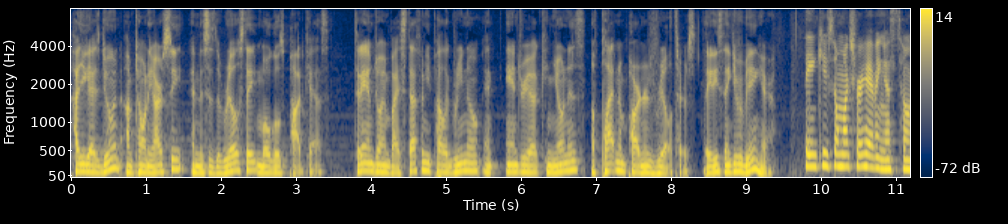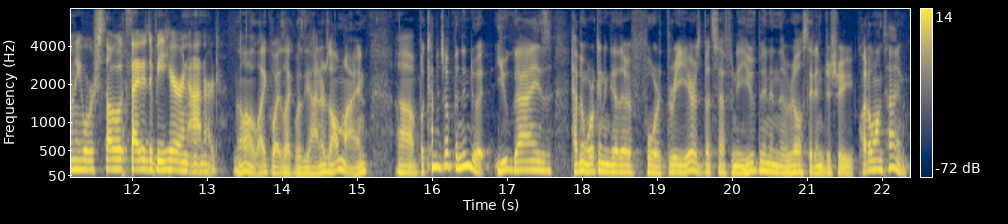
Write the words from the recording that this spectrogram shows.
How you guys doing? I'm Tony Arce, and this is the Real Estate Moguls podcast. Today I'm joined by Stephanie Pellegrino and Andrea Quinones of Platinum Partners Realtors. Ladies, thank you for being here. Thank you so much for having us, Tony. We're so excited to be here and honored. No, likewise, likewise. The honor's all mine. Uh, but kind of jumping into it, you guys have been working together for three years, but Stephanie, you've been in the real estate industry quite a long time.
